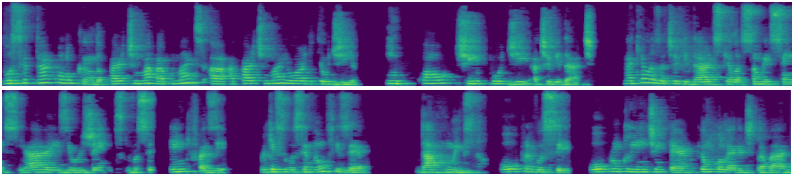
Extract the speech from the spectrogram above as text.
Você está colocando a parte, mais, a, a parte maior do teu dia em qual tipo de atividade. Naquelas atividades que elas são essenciais e urgentes que você tem que fazer, porque se você não fizer, dá ruins ou para você ou para um cliente interno, que é um colega de trabalho.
